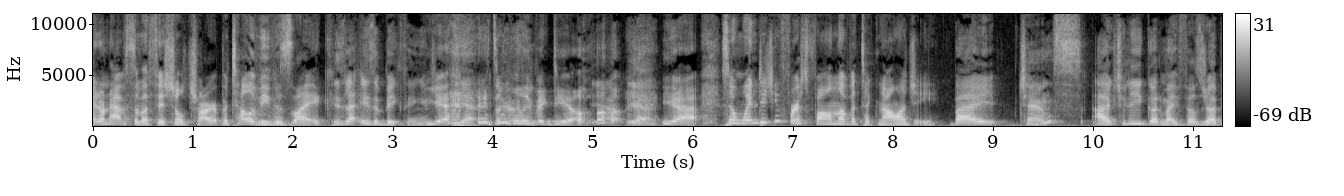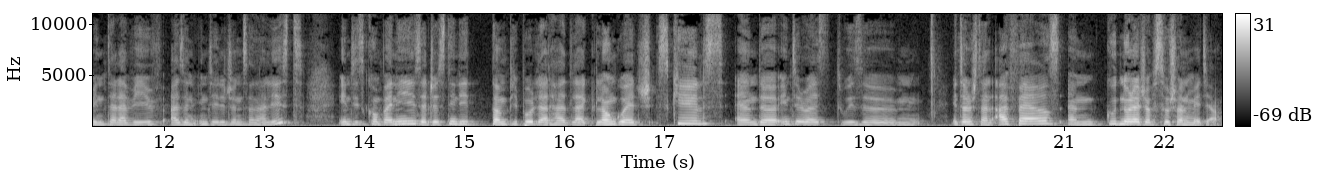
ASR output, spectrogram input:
I don't have some official chart, but Tel Aviv is like it's like it's a big thing. Yeah, yeah. it's a really big deal. yeah, yeah, yeah. So when did you first fall in love with technology? By chance, I actually got my first job in Tel Aviv as an intelligence analyst in these companies. I just needed some people that had like language skills and uh, interest with um, international affairs and good knowledge of social media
